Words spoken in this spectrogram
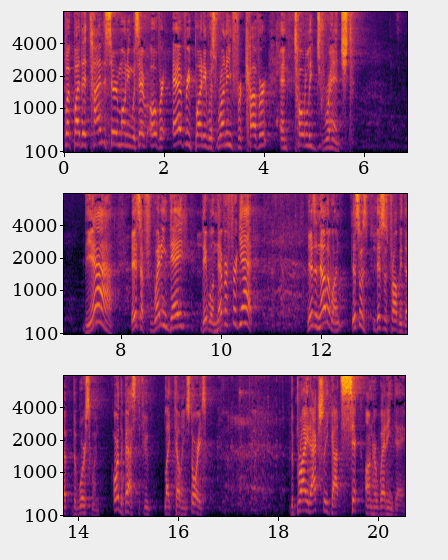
But by the time the ceremony was over, everybody was running for cover and totally drenched. Yeah, it's a wedding day they will never forget. There's another one. This was, this was probably the, the worst one, or the best if you like telling stories. The bride actually got sick on her wedding day.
